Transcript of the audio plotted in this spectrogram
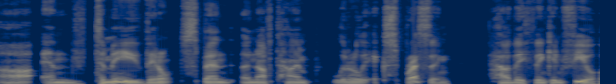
Uh, and to me, they don't spend enough time literally expressing how they think and feel,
